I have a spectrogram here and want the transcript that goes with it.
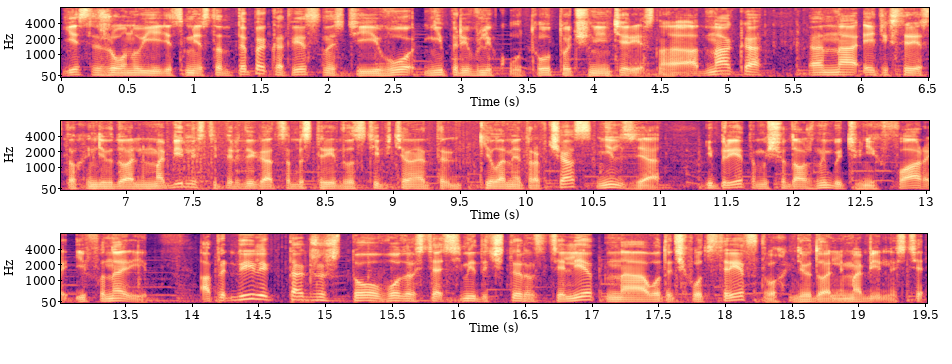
Если же он уедет с места ДТП, к ответственности его не привлекут. Вот очень интересно. Однако на этих средствах индивидуальной мобильности передвигаться быстрее 25 км в час нельзя. И при этом еще должны быть у них фары и фонари. Определили также, что в возрасте от 7 до 14 лет на вот этих вот средствах индивидуальной мобильности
